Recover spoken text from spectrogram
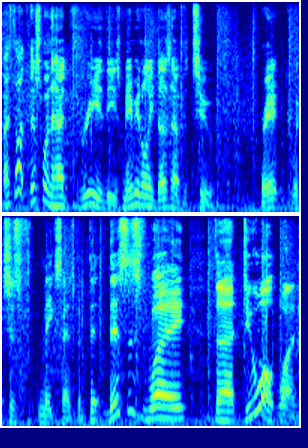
I thought this one had three of these. Maybe it only does have the two, right? Which is makes sense. But th this is why the DeWalt one.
